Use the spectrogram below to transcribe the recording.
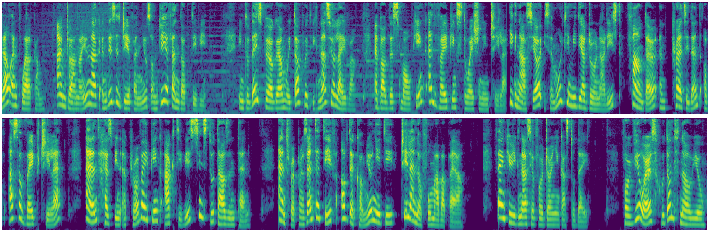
Hello and welcome. I'm Joanna Junak and this is GFN News on GFN.tv. In today's program, we talk with Ignacio Leiva about the smoking and vaping situation in Chile. Ignacio is a multimedia journalist, founder, and president of ASOVAPE Chile, and has been a pro vaping activist since 2010 and representative of the community Chile no Fuma Vapea. Thank you, Ignacio, for joining us today. For viewers who don't know you,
